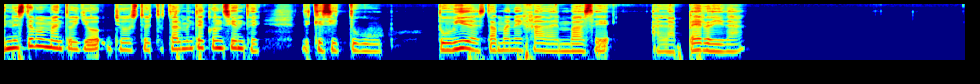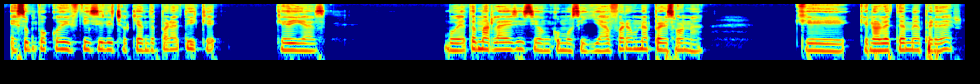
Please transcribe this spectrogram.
En este momento yo, yo estoy totalmente consciente de que si tu, tu vida está manejada en base a la pérdida, es un poco difícil y choqueante para ti que, que digas, voy a tomar la decisión como si ya fuera una persona que, que no le teme a perder,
